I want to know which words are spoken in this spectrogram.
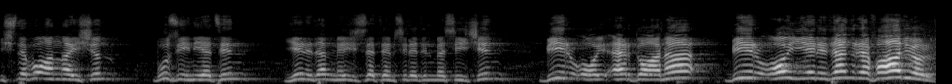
İşte bu anlayışın, bu zihniyetin yeniden mecliste temsil edilmesi için bir oy Erdoğan'a, bir oy yeniden refaha diyoruz.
